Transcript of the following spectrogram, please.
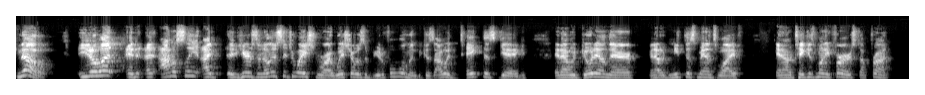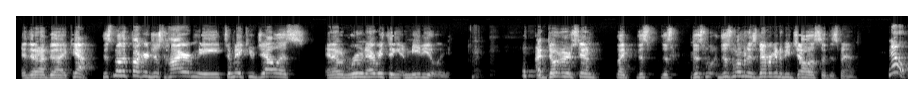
No, you know what? And, and honestly, I here's another situation where I wish I was a beautiful woman because I would take this gig and I would go down there and I would meet this man's wife and I would take his money first up front and then I'd be like, yeah, this motherfucker just hired me to make you jealous and I would ruin everything immediately. I don't understand like this this this this woman is never going to be jealous of this man. No,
